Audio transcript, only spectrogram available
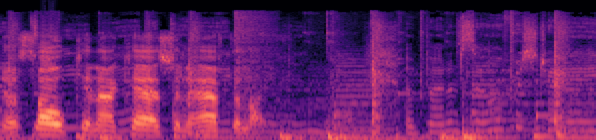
your soul cannot cash in the afterlife. But I'm so frustrated.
